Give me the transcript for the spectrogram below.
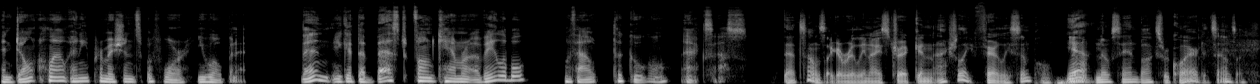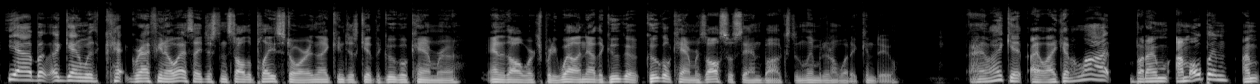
and don't allow any permissions before you open it. Then you get the best phone camera available without the Google access. That sounds like a really nice trick and actually fairly simple. Yeah. No, no sandbox required, it sounds like. Yeah, but again, with Ca- Graphene OS, I just install the Play Store and I can just get the Google camera, and it all works pretty well. And now the Google Google camera is also sandboxed and limited on what it can do. I like it. I like it a lot, but I'm I'm open. I'm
